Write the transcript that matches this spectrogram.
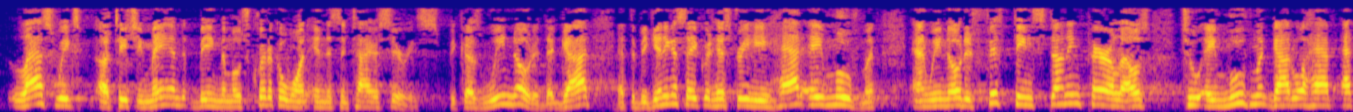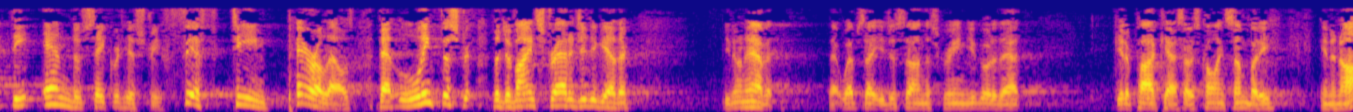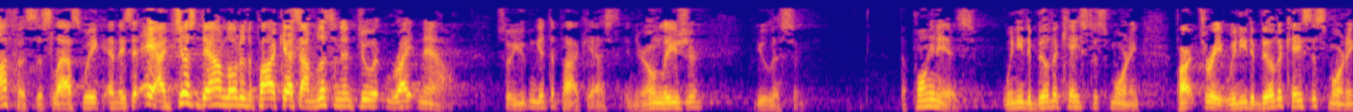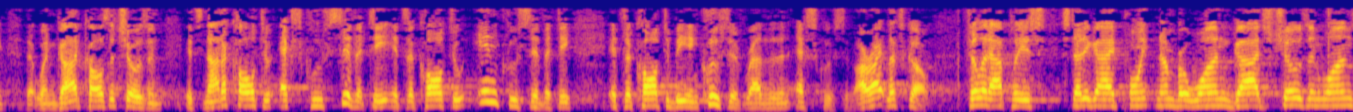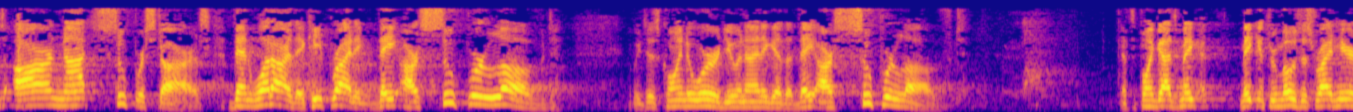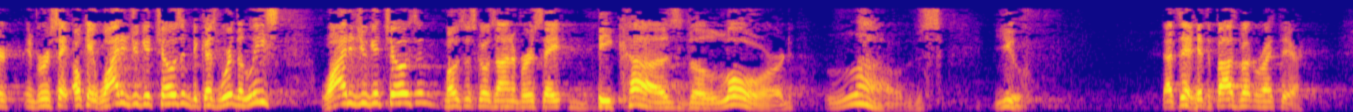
last week's uh, teaching may end up being the most critical one in this entire series because we noted that God, at the beginning of sacred history, He had a movement and we noted 15 stunning parallels to a movement God will have at the end of sacred history. 15 parallels that link the, the divine strategy together. You don't have it. That website you just saw on the screen, you go to that, get a podcast. I was calling somebody in an office this last week and they said, Hey, I just downloaded the podcast. I'm listening to it right now. So you can get the podcast in your own leisure. You listen. The point is, we need to build a case this morning. Part three, we need to build a case this morning that when God calls the chosen, it's not a call to exclusivity, it's a call to inclusivity. It's a call to be inclusive rather than exclusive. Alright, let's go. Fill it out, please. Study guide, point number one. God's chosen ones are not superstars. Then what are they? Keep writing. They are super loved. We just coined a word, you and I together. They are super loved. That's the point God's make, making through Moses right here in verse 8. Okay, why did you get chosen? Because we're the least. Why did you get chosen? Moses goes on in verse 8. Because the Lord loves you. That's it. Hit the pause button right there.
